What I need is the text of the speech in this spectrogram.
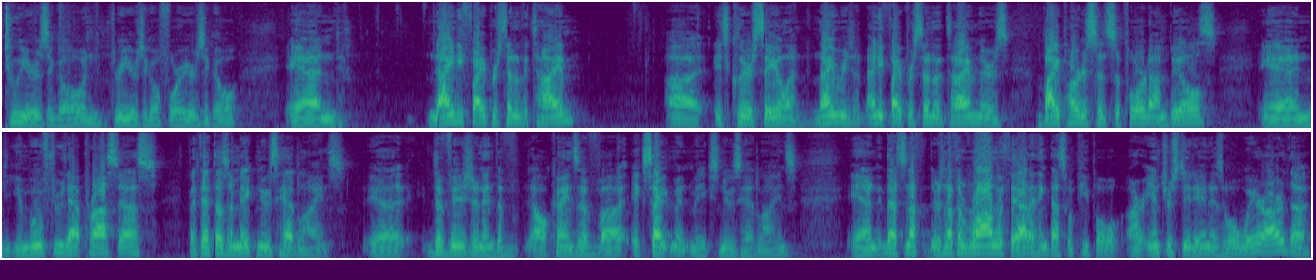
two years ago, and three years ago, four years ago, and 95% of the time, uh, it's clear sailing. 95% of the time, there's bipartisan support on bills and you move through that process, but that doesn't make news headlines. Uh, division and div all kinds of uh, excitement makes news headlines. And that's not, there's nothing wrong with that. I think that's what people are interested in is, well, where are the,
